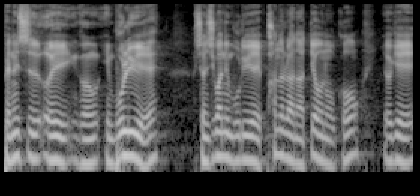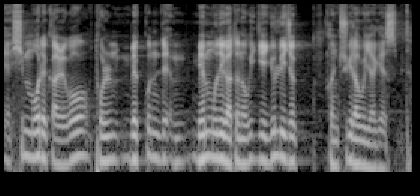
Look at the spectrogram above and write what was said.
베니스의 그 물 위에 전시관의 물 위에 판을 하나 떼어놓고 여기에 흰 모래 깔고 돌 몇 군데 몇 무대 갖다 놓고 이게 윤리적 건축이라고 이야기했습니다.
